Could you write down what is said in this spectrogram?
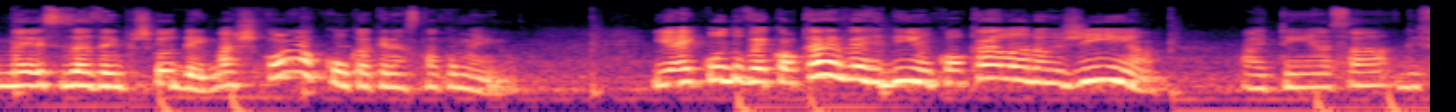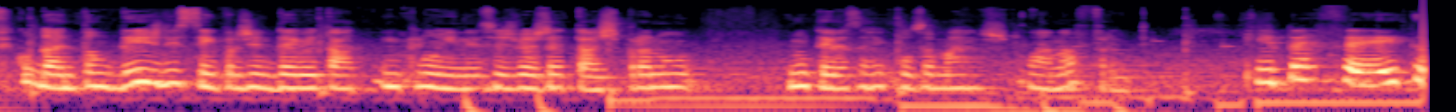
nesses exemplos que eu dei, mas qual é a cor que a criança está comendo? E aí quando vê qualquer verdinho, qualquer laranjinha, aí tem essa dificuldade. Então, desde sempre a gente deve estar incluindo esses vegetais para não, não ter essa recusa mais lá na frente. Que perfeito!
